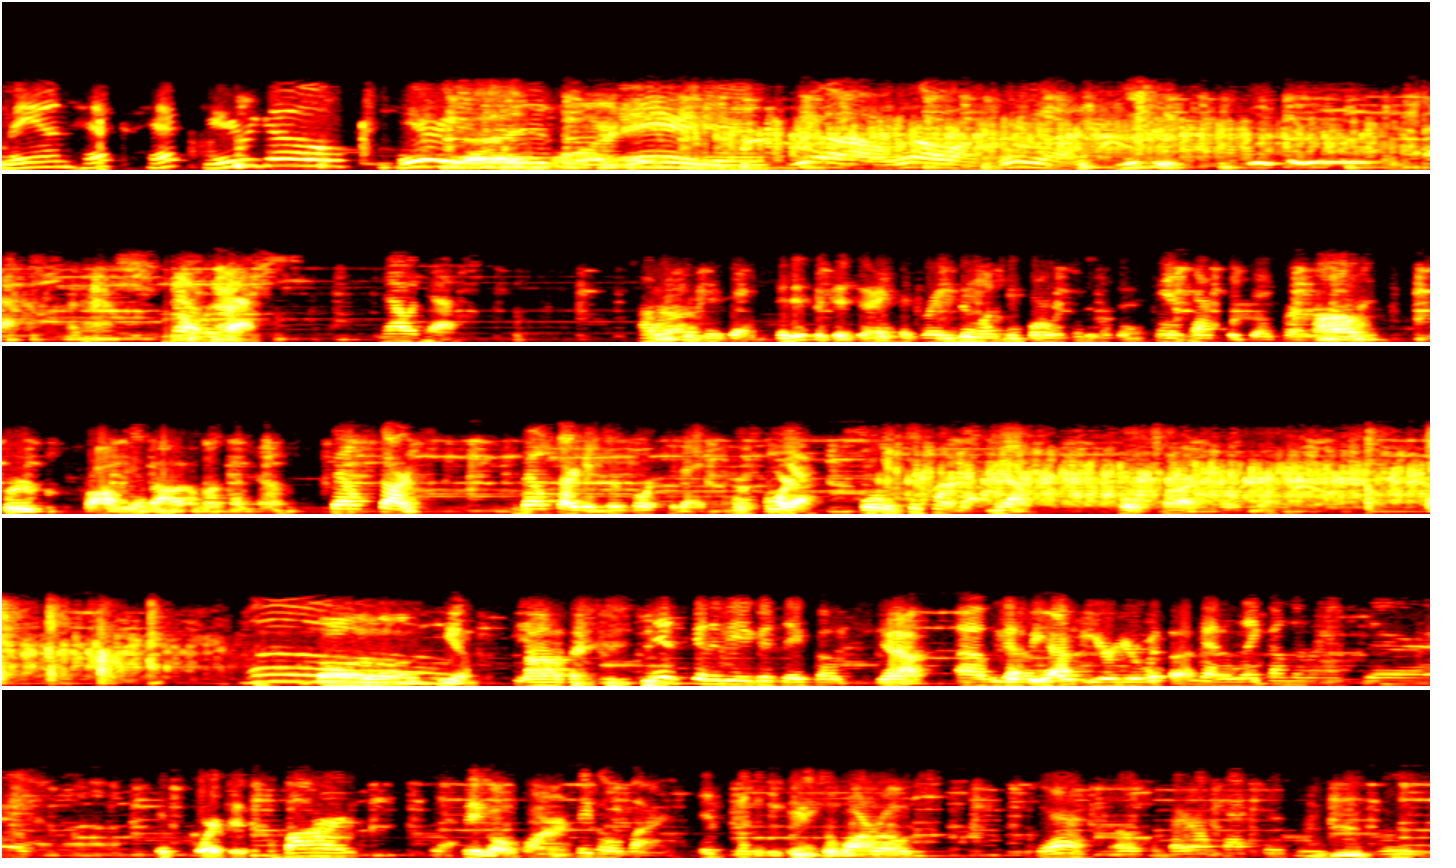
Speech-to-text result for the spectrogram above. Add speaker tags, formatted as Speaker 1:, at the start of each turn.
Speaker 1: man, heck, heck, here we go. Here it is.
Speaker 2: Good morning.
Speaker 1: There it is. Wow, we're all on. Where are we on? Now it's hash. Now it's hash. Oh, it's
Speaker 2: Um,
Speaker 1: a good day.
Speaker 2: It is a good day.
Speaker 1: It's a great
Speaker 2: We've been
Speaker 1: day.
Speaker 2: looking forward to this day.
Speaker 1: Fantastic day for a long
Speaker 2: Um, for probably about a month and a half.
Speaker 1: Bell starts. Bell Star gets her fort today.
Speaker 2: Her fourth.
Speaker 1: Yeah,
Speaker 2: Fourth.
Speaker 1: gets her fort back.
Speaker 2: Yeah. Fourth star.
Speaker 1: Oh,
Speaker 2: yeah. Uh,
Speaker 1: it's gonna be a good day, folks.
Speaker 2: yeah.
Speaker 1: Uh, we got
Speaker 2: Just
Speaker 1: a
Speaker 2: be
Speaker 1: lake,
Speaker 2: happy you're here with us.
Speaker 1: we got a lake on the ranch there and uh,
Speaker 2: It's gorgeous.
Speaker 1: a barn,
Speaker 2: Big old barn.
Speaker 1: big old barn. It's gonna be great.
Speaker 2: Saguaros.
Speaker 1: Yes. Oh, some barrel cactus.
Speaker 2: Mm-hmm.
Speaker 1: Mm.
